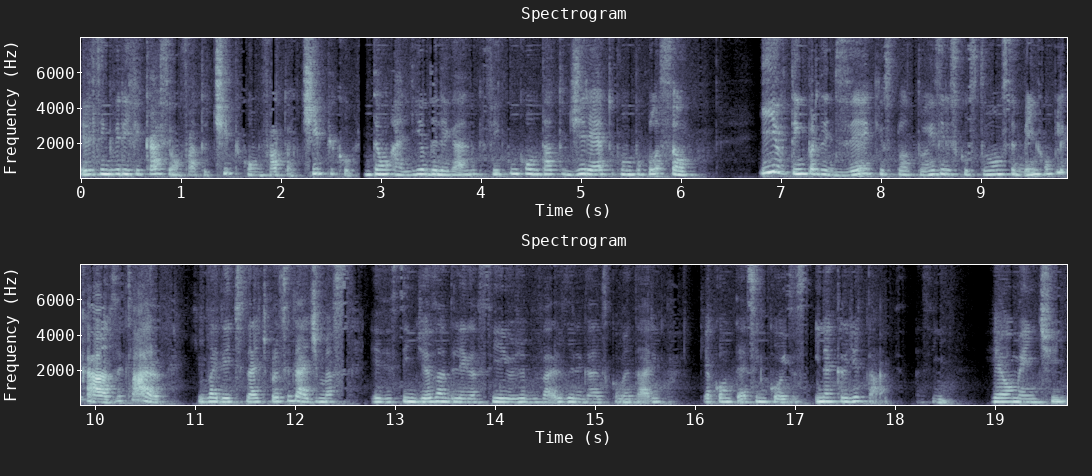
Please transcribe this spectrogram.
ele tem que verificar se é um fato típico ou um fato atípico. Então, ali é o delegado que fica em contato direto com a população. E eu tenho para dizer que os plantões eles costumam ser bem complicados. É claro que varia de cidade para cidade, mas existem dias na delegacia, e eu já vi vários delegados comentarem que acontecem coisas inacreditáveis realmente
